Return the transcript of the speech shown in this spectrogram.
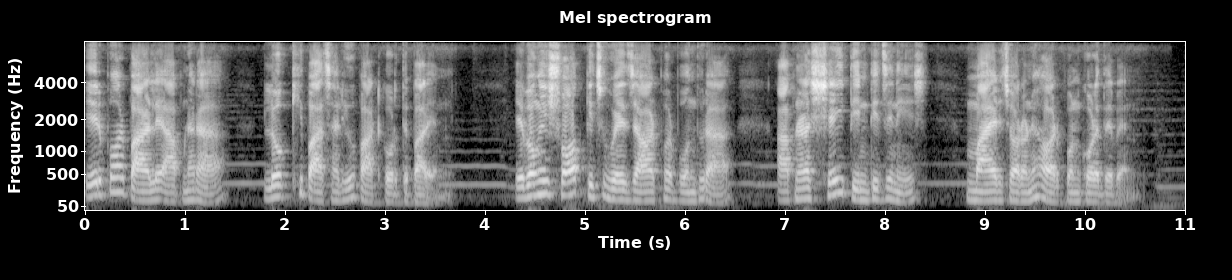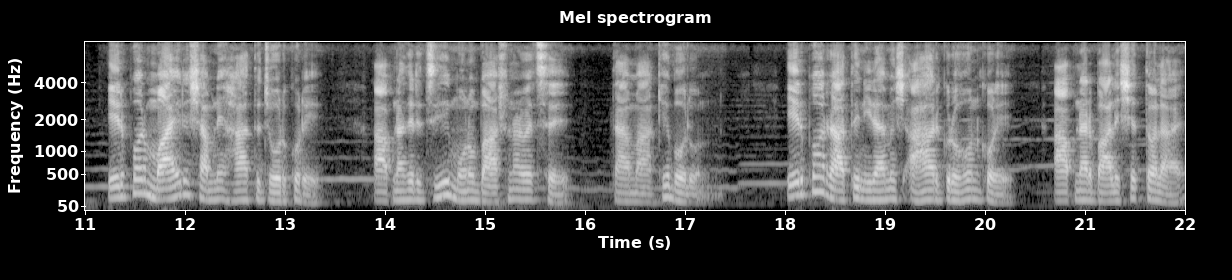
এরপর পারলে আপনারা লক্ষ্মী পাঁচালিও পাঠ করতে পারেন। এবং এই সব কিছু হয়ে যাওয়ার পর বন্ধুরা আপনারা সেই তিনটি জিনিস মায়ের চরণে অর্পণ করে দেবেন। এরপর মায়ের সামনে হাত জোর করে আপনাদের যে মনোবাসনা রয়েছে তা মাকে বলুন। এরপর রাতে নিরামিষ আহার গ্রহণ করে আপনার বালিশের তলায়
